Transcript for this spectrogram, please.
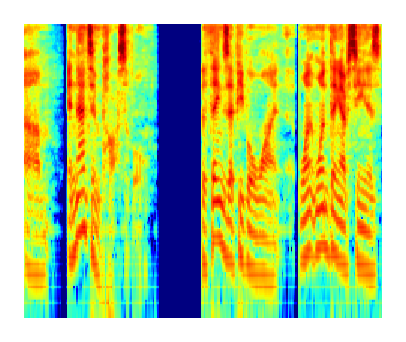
um, and that's impossible. The things that people want. One one thing I've seen is,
